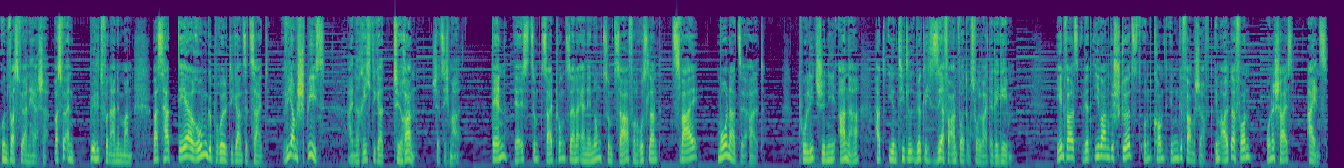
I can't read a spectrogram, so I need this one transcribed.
Und was für ein Herrscher. Was für ein Bild von einem Mann. Was hat der rumgebrüllt die ganze Zeit? Wie am Spieß. Ein richtiger Tyrann, schätze ich mal. Denn er ist zum Zeitpunkt seiner Ernennung zum Zar von Russland zwei Monate alt. Politgenie Anna hat ihren Titel wirklich sehr verantwortungsvoll weitergegeben. Jedenfalls wird Ivan gestürzt und kommt in Gefangenschaft im Alter von, ohne Scheiß, 1.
